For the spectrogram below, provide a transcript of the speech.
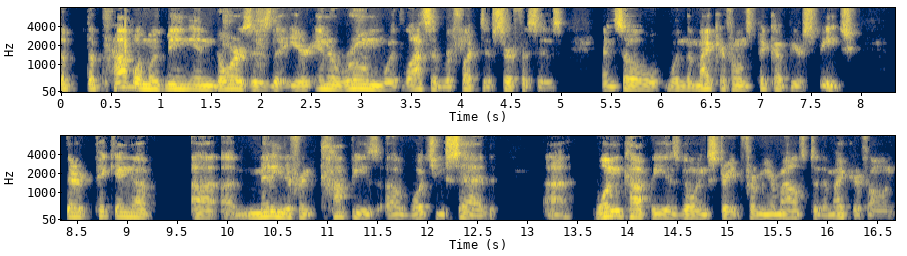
the, the problem with being indoors is that you're in a room with lots of reflective surfaces. And so when the microphones pick up your speech, they're picking up uh, uh many different copies of what you said uh, one copy is going straight from your mouth to the microphone,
